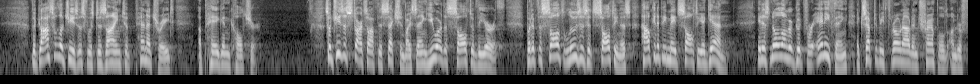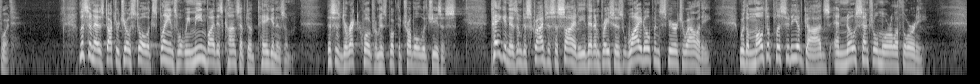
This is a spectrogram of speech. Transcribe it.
the gospel of Jesus was designed to penetrate a pagan culture. So Jesus starts off this section by saying, You are the salt of the earth. But if the salt loses its saltiness, how can it be made salty again? It is no longer good for anything except to be thrown out and trampled underfoot. Listen as Dr. Joe Stowell explains what we mean by this concept of paganism. This is a direct quote from his book, The Trouble with Jesus. Paganism describes a society that embraces wide open spirituality with a multiplicity of gods and no central moral authority.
